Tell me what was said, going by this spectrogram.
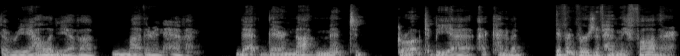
the reality of a mother in heaven, that they're not meant to grow up to be a, a kind of a different version of Heavenly Father,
